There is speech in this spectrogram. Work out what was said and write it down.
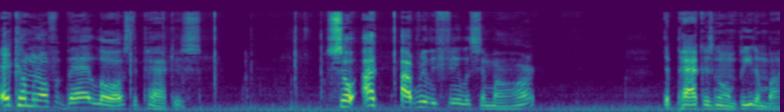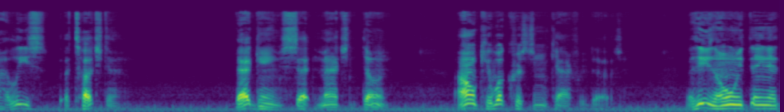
They're coming off a bad loss, the Packers. So I, I really feel this in my heart the Packers going to beat them by at least a touchdown. That game is set, match, done. I don't care what Christian McCaffrey does. He's the only thing that,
